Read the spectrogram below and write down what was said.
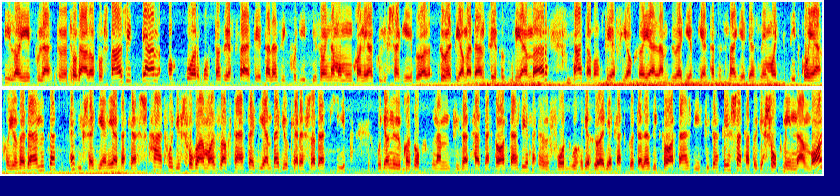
villaépület csodálatos tázsitján, akkor ott azért feltételezik, hogy itt bizony nem a munkanélküli segélyből tölti a medencét az úriember. Általában férfiakra jellemző egyébként, tehát ezt megjegyezném, hogy titkolják a jövedelmüket. Ez is egy ilyen érdekes, hát hogy is fogalmazzak, tehát egy ilyen begyökeresedett hit, hogy a nők azok nem fizethetnek tartásdíjat, előfordul, hogy a hölgyeket kötelezik tartásdíj fizetésre, tehát ugye sok minden van,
